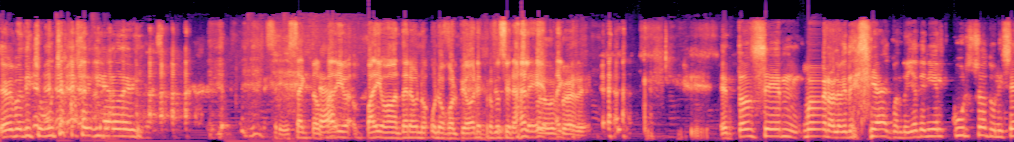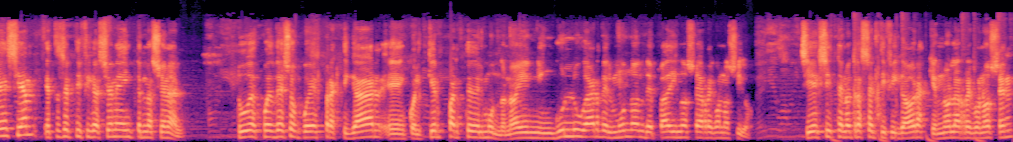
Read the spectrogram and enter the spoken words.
hemos dicho muchas cosas no debías. Sí, exacto. Paddy, Paddy va a mandar a uno- unos golpeadores profesionales. Entonces, bueno, lo que te decía, cuando ya tenía el curso, tu licencia, esta certificación es internacional. Tú después de eso puedes practicar en cualquier parte del mundo. No hay ningún lugar del mundo donde PADI no sea reconocido. Sí existen otras certificadoras que no las reconocen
